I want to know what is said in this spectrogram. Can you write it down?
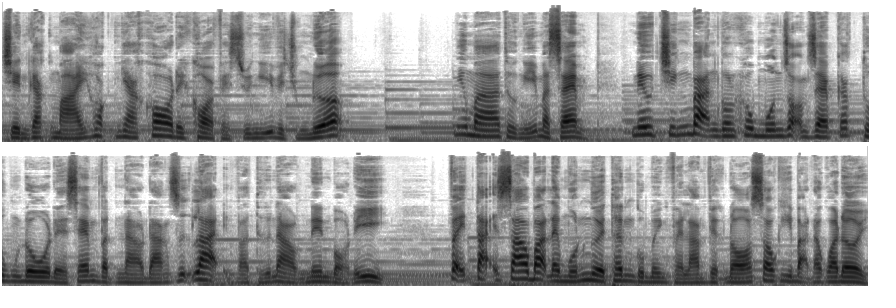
trên gác mái hoặc nhà kho để khỏi phải suy nghĩ về chúng nữa. Nhưng mà thử nghĩ mà xem, nếu chính bạn còn không muốn dọn dẹp các thùng đồ để xem vật nào đáng giữ lại và thứ nào nên bỏ đi, vậy tại sao bạn lại muốn người thân của mình phải làm việc đó sau khi bạn đã qua đời?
